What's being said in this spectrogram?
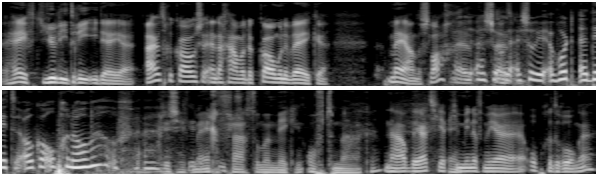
heeft jullie drie ideeën uitgekozen en daar gaan we de komende weken mee aan de slag. Uh, sorry, sorry, wordt dit ook al opgenomen? Of, Chris heeft mij gevraagd om een making-of te maken. Nou Bert, je hebt en... je min of meer opgedrongen.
